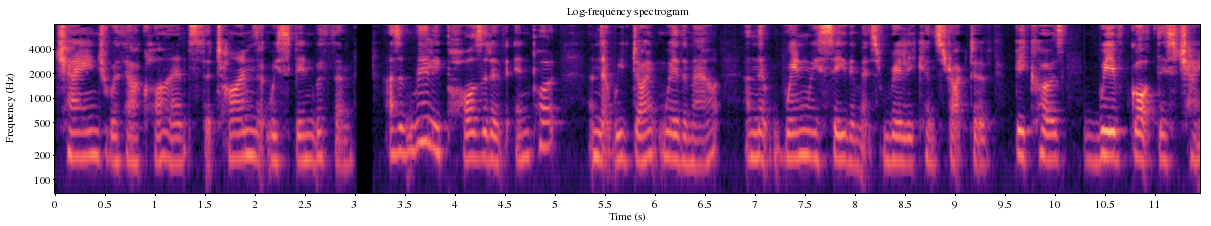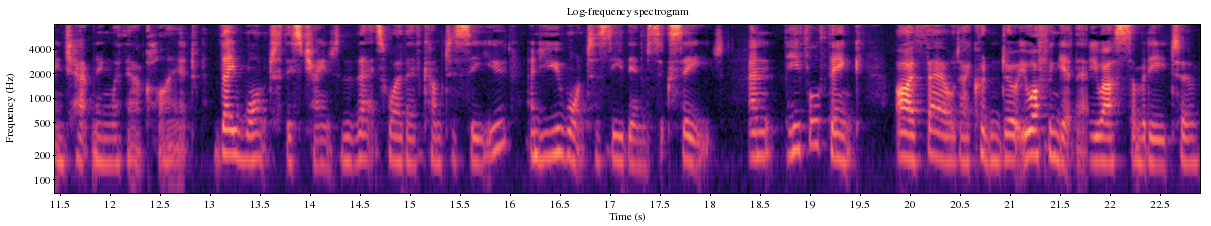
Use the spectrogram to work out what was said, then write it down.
change with our clients, the time that we spend with them as a really positive input, and that we don't wear them out, and that when we see them, it's really constructive because we've got this change happening with our client. They want this change. That's why they've come to see you and you want to see them succeed. And people think, I failed, I couldn't do it. You often get that. You ask somebody to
